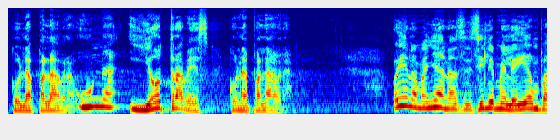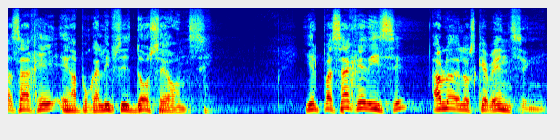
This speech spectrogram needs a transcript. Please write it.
con la palabra, una y otra vez con la palabra. Hoy en la mañana Cecilia me leía un pasaje en Apocalipsis 12:11. Y el pasaje dice, habla de los que vencen.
